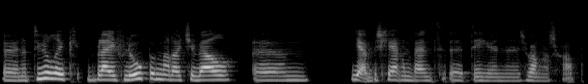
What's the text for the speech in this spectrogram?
uh, natuurlijk blijft lopen, maar dat je wel um, ja, beschermd bent uh, tegen zwangerschap.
